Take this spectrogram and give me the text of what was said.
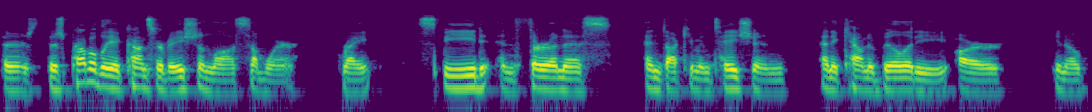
there's there's probably a conservation law somewhere, right? Speed and thoroughness and documentation and accountability are you know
